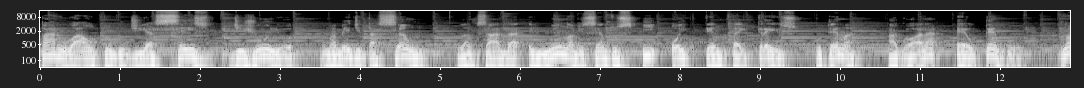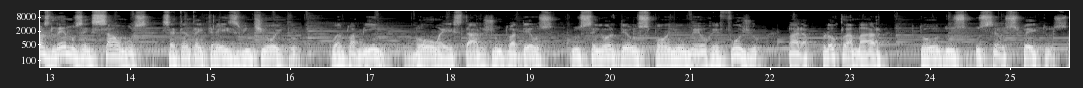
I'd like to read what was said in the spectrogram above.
para o alto do dia 6 de junho, uma meditação lançada em 1983. O tema Agora é o tempo. Nós lemos em Salmos 73, 28. Quanto a mim, bom é estar junto a Deus, no Senhor Deus ponho o meu refúgio, para proclamar todos os seus feitos.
